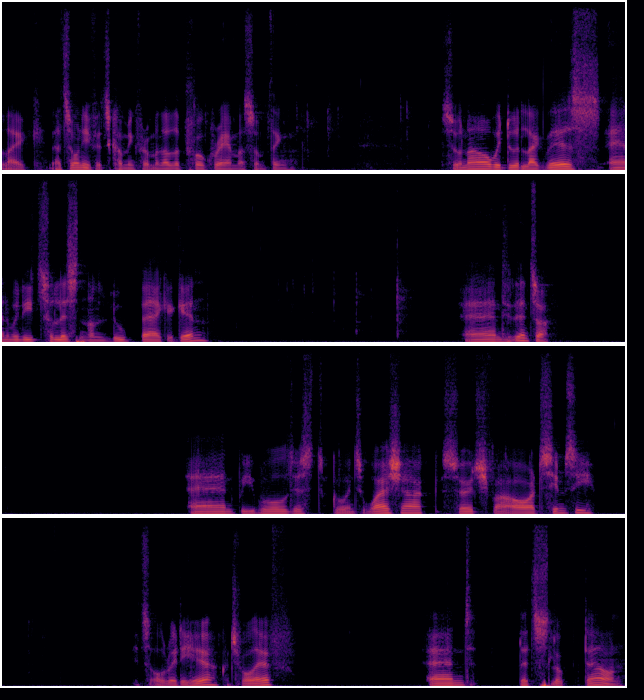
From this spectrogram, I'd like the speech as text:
Like that's only if it's coming from another program or something. So now we do it like this and we need to listen on loopback again. And hit enter and we will just go into Wireshark, search for our TIMSI. It's already here, Control F. And let's look down.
